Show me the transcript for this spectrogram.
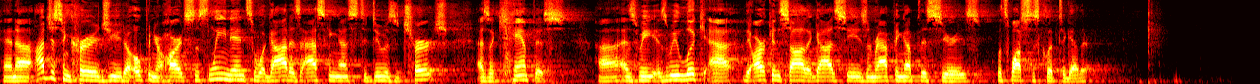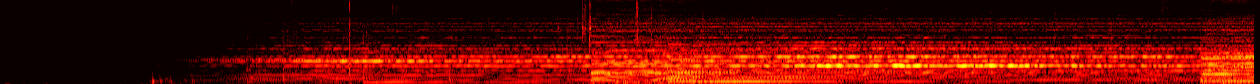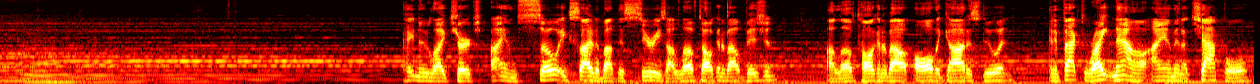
And uh, I just encourage you to open your hearts, just lean into what God is asking us to do as a church, as a campus, uh, as, we, as we look at the Arkansas that God sees and wrapping up this series. Let's watch this clip together. Hey, New Life Church. I am so excited about this series. I love talking about vision. I love talking about all that God is doing. And in fact, right now, I am in a chapel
